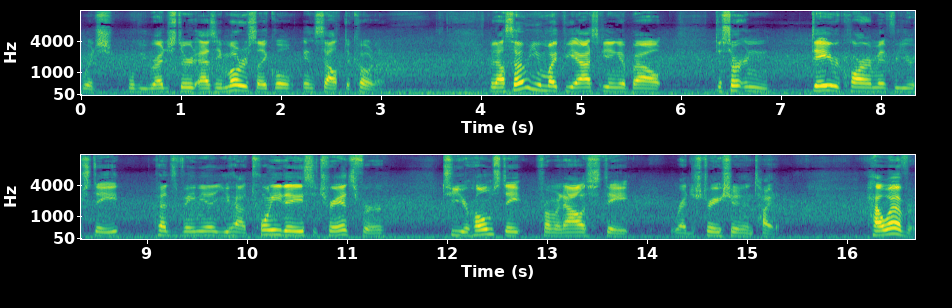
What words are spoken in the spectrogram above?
which will be registered as a motorcycle in South Dakota. But now some of you might be asking about the certain day requirement for your state. Pennsylvania, you have 20 days to transfer to your home state from an out of state registration and title. However,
